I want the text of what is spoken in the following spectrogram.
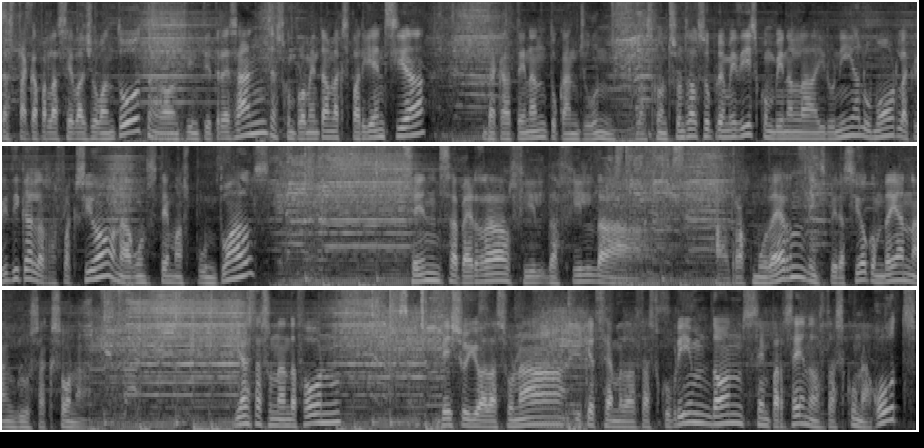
destaca per la seva joventut, doncs 23 anys, es complementa amb l'experiència de que tenen tocant junts. Les cançons del seu primer disc combinen la ironia, l'humor, la crítica, la reflexió en alguns temes puntuals, sense perdre el fil de fil de el rock modern, d'inspiració, com deien, anglosaxona. Ja està sonant de fons, deixo jo de sonar, i què et sembla? Els descobrim, doncs, 100% els desconeguts,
